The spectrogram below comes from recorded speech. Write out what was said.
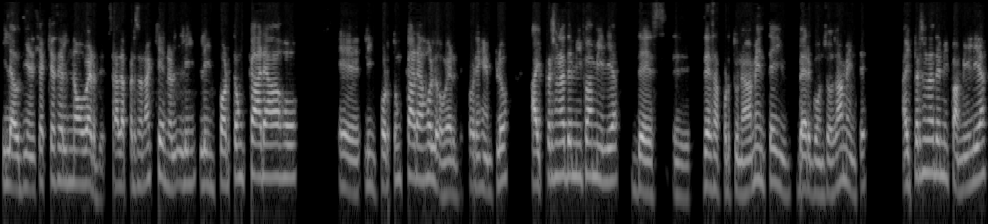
y la audiencia que es el no verde. O sea, la persona que no, le, importa un carajo, eh, le importa un carajo lo verde. Por ejemplo, hay personas de mi familia, eh, desafortunadamente y vergonzosamente, hay personas de mi familia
